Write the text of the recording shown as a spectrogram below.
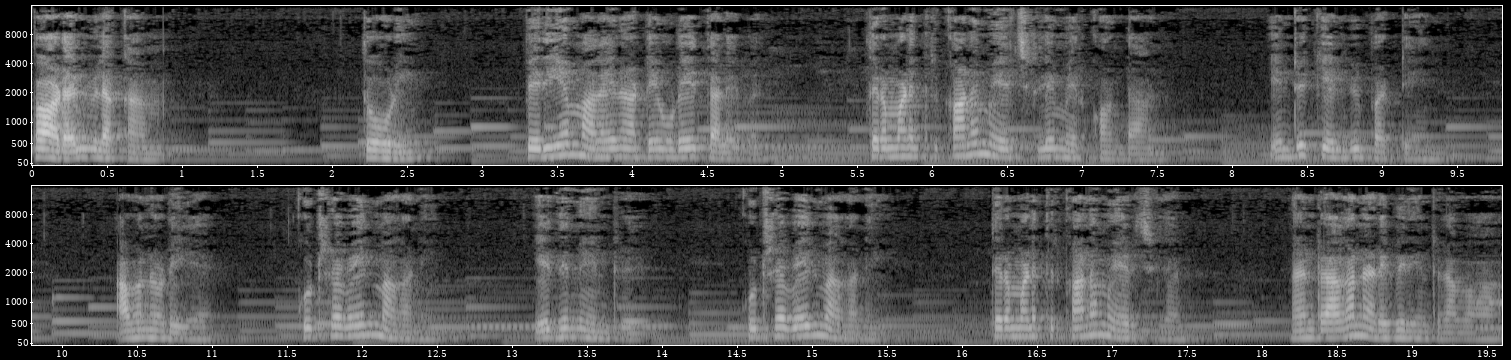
பாடல் விளக்கம். தோழி பெரிய மலைநாட்டை உடைய தலைவன் திருமணத்திற்கான முயற்சிகளை மேற்கொண்டான் என்று கேள்விப்பட்டேன். அவனுடைய குற்றவேல் மகனே எது நின்று? குற்றவேல் மகனே திருமணத்திற்கான முயற்சிகள் நன்றாக நடைபெறுகின்றனவா?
